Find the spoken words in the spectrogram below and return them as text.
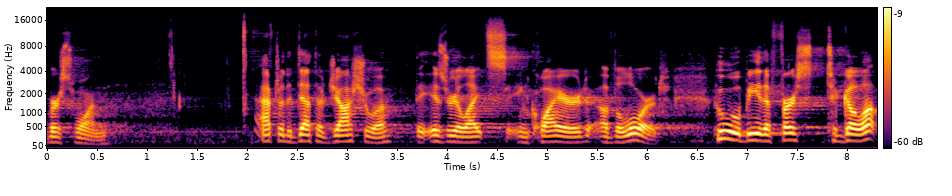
verse 1. After the death of Joshua, the Israelites inquired of the Lord who will be the first to go up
